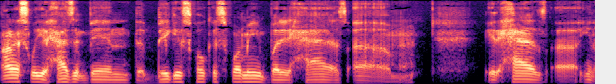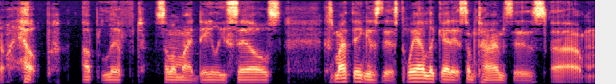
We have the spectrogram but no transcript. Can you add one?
Honestly, it hasn't been the biggest focus for me, but it has um, it has uh, you know help uplift some of my daily sales. Because my thing is this: the way I look at it sometimes is um,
